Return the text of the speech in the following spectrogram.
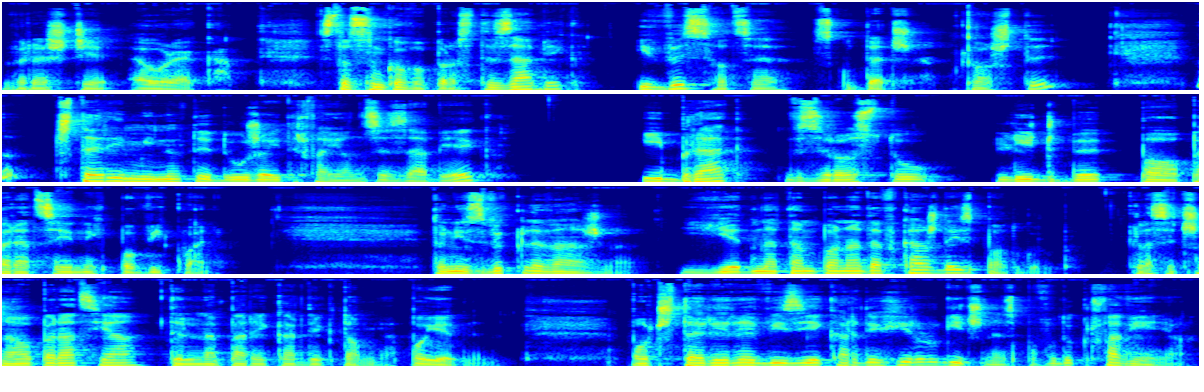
wreszcie Eureka. Stosunkowo prosty zabieg i wysoce skuteczny. Koszty? No, 4 minuty dłużej trwający zabieg i brak wzrostu liczby pooperacyjnych powikłań. To niezwykle ważne. Jedna tamponada w każdej z podgrup. Klasyczna operacja, tylna parykardiektomia, po jednym. Po cztery rewizje kardiochirurgiczne z powodu krwawienia.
